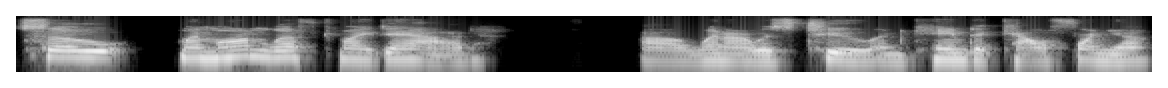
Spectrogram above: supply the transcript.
So my mom left my dad uh, when I was two and came to California.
